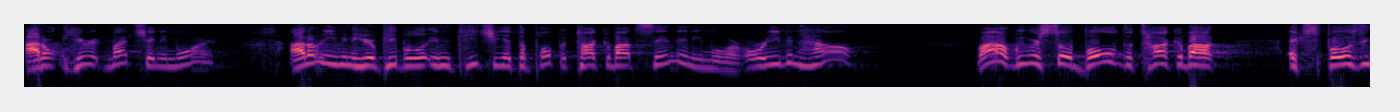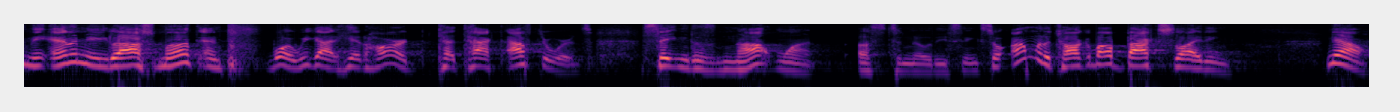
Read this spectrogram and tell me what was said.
I don't hear it much anymore. I don't even hear people in teaching at the pulpit talk about sin anymore or even hell. Wow, we were so bold to talk about exposing the enemy last month, and pff, boy, we got hit hard, attacked afterwards. Satan does not want us to know these things. So I'm going to talk about backsliding. Now,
